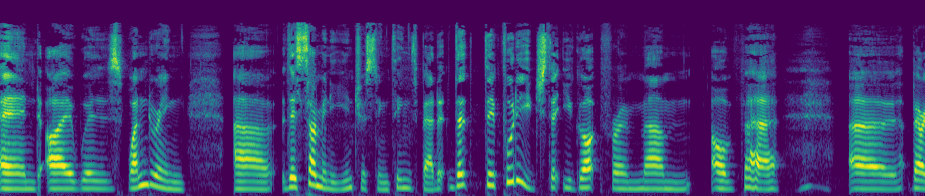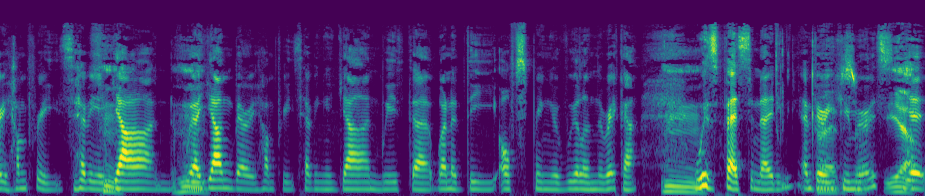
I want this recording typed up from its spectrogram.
And I was wondering, uh, there's so many interesting things about it. The the footage that you got from um, of. Uh, uh, Barry Humphries having a yarn, well, young Barry Humphries having a yarn with uh, one of the offspring of Whelan the Wrecker was fascinating and very Great, isn't it? humorous. Yeah.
